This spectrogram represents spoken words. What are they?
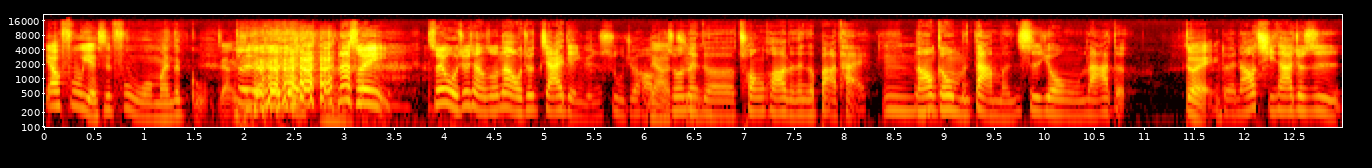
要复也是复我们的古这样子。对对对对，那所以所以我就想说，那我就加一点元素就好，比如说那个窗花的那个吧台，嗯，然后跟我们大门是用拉的，对，对，然后其他就是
